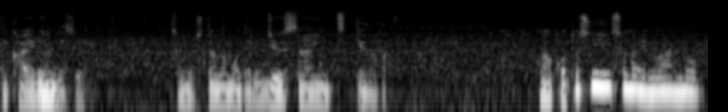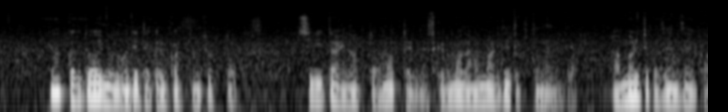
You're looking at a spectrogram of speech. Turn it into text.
で買えるんですよ。その下のモデル。13インチっていうのが。まあ今年その M1 の Mac でどういうものが出てくるかっていうのをちょっと知りたいなと思ってるんですけど、まだあんまり出てきてないんで、あんまりというか全然か。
